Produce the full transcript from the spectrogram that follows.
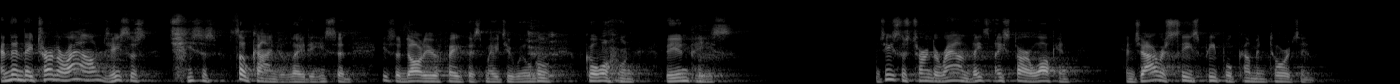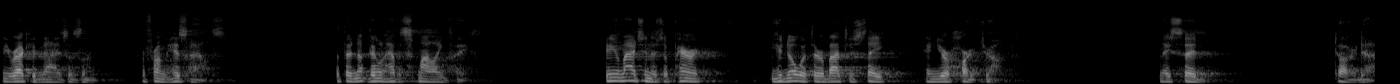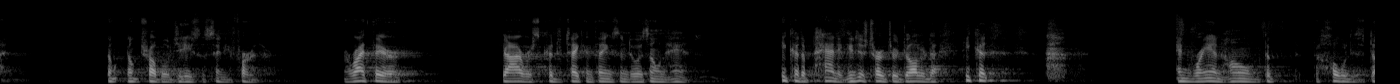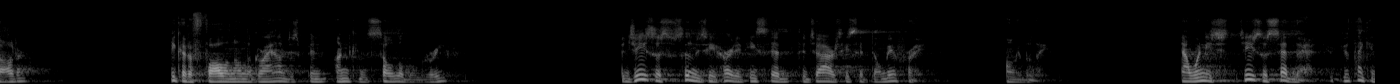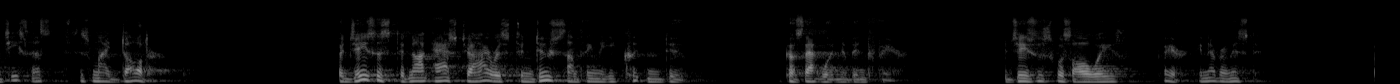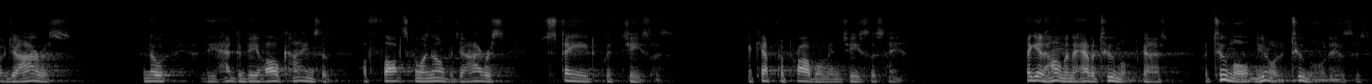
And then they turn around. Jesus, Jesus, so kind to the lady. He said, He said, Daughter, your faith has made you well. Go, go on, be in peace. And Jesus turned around, they, they start walking, and Jairus sees people coming towards him. And he recognizes them. They're from his house but not, they don't have a smiling face. Can you imagine as a parent, you know what they're about to say, and your heart drops? And they said, Daughter died. Don't, don't trouble Jesus any further. And right there, Jairus could have taken things into his own hands. He could have panicked. You just heard your daughter die. He could, and ran home to, to hold his daughter. He could have fallen on the ground, just been unconsolable grief. But Jesus, as soon as he heard it, he said to Jairus, he said, Don't be afraid, only believe. Now, when he, Jesus said that, you're thinking, Jesus, this is my daughter. But Jesus did not ask Jairus to do something that he couldn't do because that wouldn't have been fair. And Jesus was always fair, he never missed it. So, Jairus, I know there had to be all kinds of, of thoughts going on, but Jairus stayed with Jesus and kept the problem in Jesus' hands. They get home and they have a tumult, guys. A tumult, you know what a tumult is. It's,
